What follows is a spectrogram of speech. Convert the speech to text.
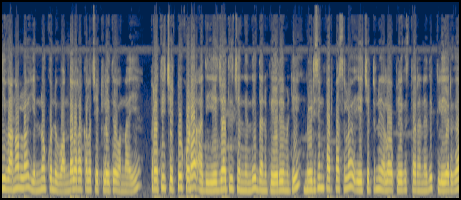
ఈ వనంలో ఎన్నో కొన్ని వందల రకాల చెట్లు అయితే ఉన్నాయి. ప్రతి చెట్టు కూడా అది ఏ జాతికి చెందింది దాని పేరేమిటి మెడిసిన్ పర్పస్లో ఏ చెట్టును ఎలా ఉపయోగిస్తారు అనేది క్లియర్గా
